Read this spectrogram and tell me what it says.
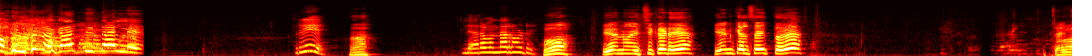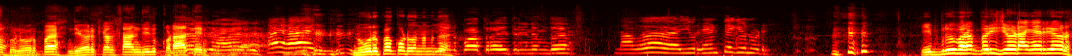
ಅವನು ನಗಾತಿದ್ದ ಅಲ್ಲೇ. ರೀ ಹಾ. ಇಲ್ಲಿ ಯಾರ ಬಂದಾರ ನೋಡ್ರಿ. ಓ ಏನು ಈ ಕಡೆ ಏನು ಕೆಲಸ ಇತ್ತು? ನೂರು ರೂಪಾಯಿ. ದೇವ್ರ ಕೆಲಸ ಅಂದಿದ್ದು ಕೊಡಾತೇನಿ. ಹಾಯ್ ಹಾಯ್. ನೂರು ರೂಪಾಯಿ ಕೊಡು ನನಗೆ. ನಾವ ಇವ್ರ ಹೆಂಡತಿ ಆಗ್ಯಾವ ನೋಡ್ರಿ. ಇಬ್ರು ಬರಬ್ಬರಿ ಜೋಡ್ ಆಗ್ಯಾರ್ರಿ ಅವ್ರು.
